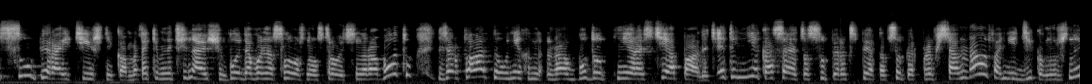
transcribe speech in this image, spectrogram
супер айтишникам, а таким начинающим будет довольно сложно устроиться на работу, зарплаты у них будут не расти, а падать. Это не касается суперэкспертов, суперпрофессионалов, они дико нужны,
